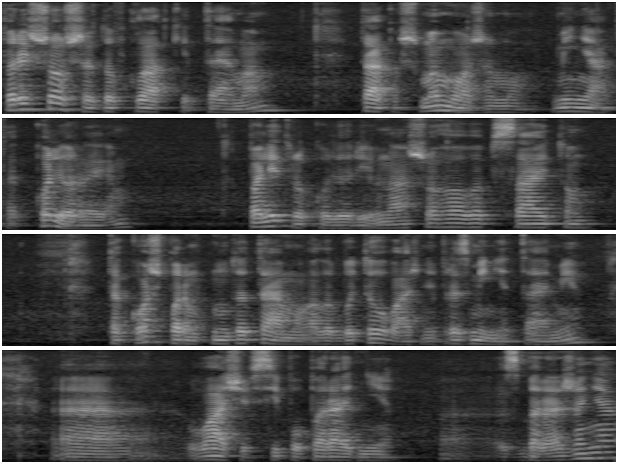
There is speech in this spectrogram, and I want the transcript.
Перейшовши до вкладки Тема, також ми можемо міняти кольори, палітру кольорів нашого вебсайту. Також перемкнути тему, але будьте уважні, при зміні темі е, ваші всі попередні е, збереження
